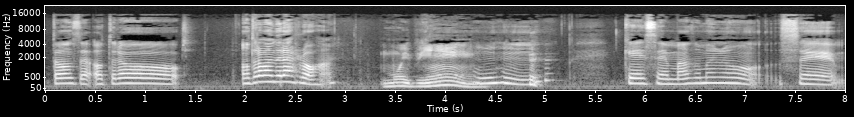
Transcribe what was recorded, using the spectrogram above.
Entonces, otro... Otra bandera roja. Muy bien. Que se más o menos se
